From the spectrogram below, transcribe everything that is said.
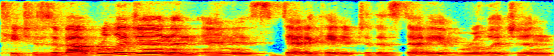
teaches about religion and, and is dedicated to the study of religion,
